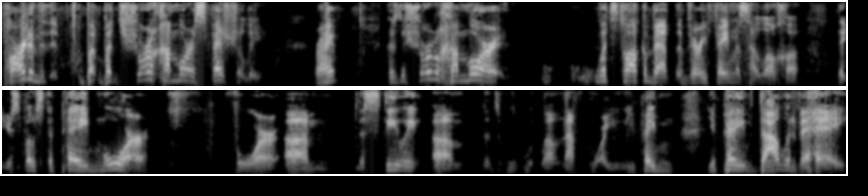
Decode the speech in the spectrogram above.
Part of it, but but shor chamor especially, right? Because the shor chamor. Let's talk about the very famous halacha that you're supposed to pay more for um, the stealing. Um, well, not more. You, you pay you pay dalid vehay,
